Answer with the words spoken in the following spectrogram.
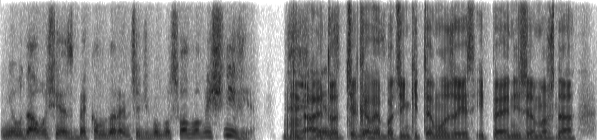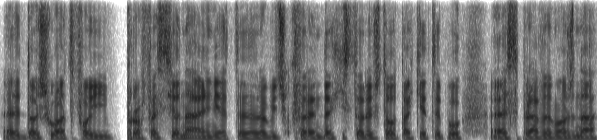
nie udało się SB-kom doręczyć Bogusławowi Śliwie. Ale Więc- to ciekawe, więc- bo dzięki temu, że jest IPN i że można e, dość łatwo i profesjonalnie t- robić kwerendę historyczną, takie typu e, sprawy można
